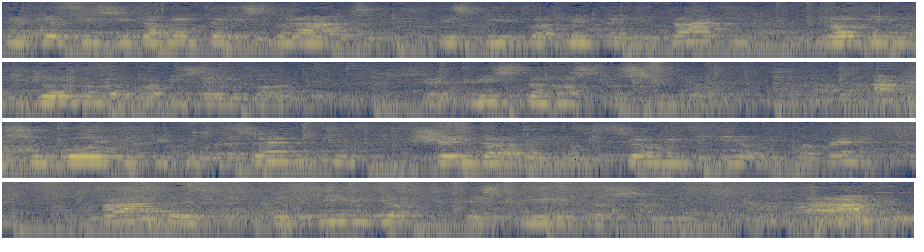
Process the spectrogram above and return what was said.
perché fisicamente ristorati e spiritualmente aiutati lodino ogni giorno la tua misericordia per Cristo nostro Signore. E su voi tutti qui presenti scenda la benedizione di Dio Onnipotente, Padre e Figlio e Spirito Santo. Amen.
